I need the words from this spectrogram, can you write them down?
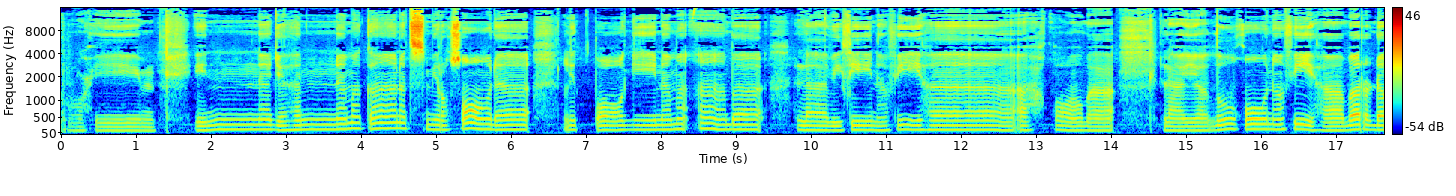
الرحيم. إن جهنم كانت مرصادا للطاغين مآبا لابثين فيها أحقابا. لا يذوقون فيها بردا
